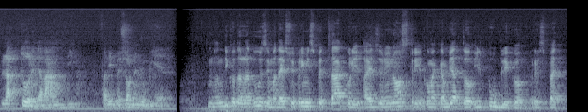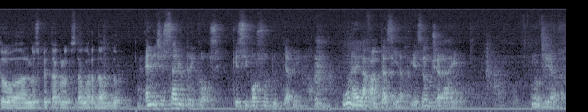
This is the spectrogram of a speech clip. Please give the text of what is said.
l'attore davanti, farebbe sonno e lumiere. Non dico dalla Duse, ma dai suoi primi spettacoli ai giorni nostri, come è cambiato il pubblico rispetto allo spettacolo che sta guardando? È necessario tre cose che si possono tutti avere. Una è la fantasia, perché se non ce l'hai non si fare.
